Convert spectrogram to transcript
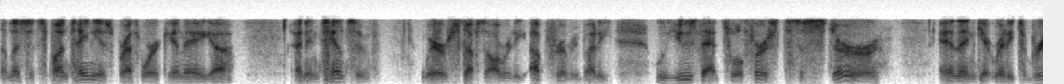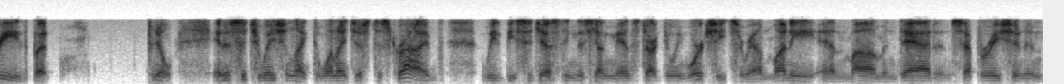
unless it's spontaneous breath work in a uh, an intensive where stuff's already up for everybody, we'll use that tool first to stir and then get ready to breathe. But you know, in a situation like the one I just described, we'd be suggesting this young man start doing worksheets around money and mom and dad and separation and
